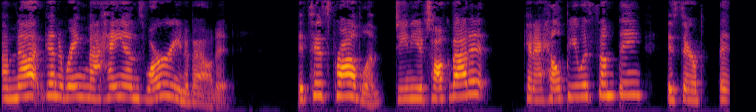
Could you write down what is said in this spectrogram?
I'm not going to wring my hands worrying about it. It's his problem. Do you need to talk about it? Can I help you with something? Is there an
